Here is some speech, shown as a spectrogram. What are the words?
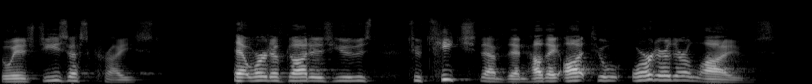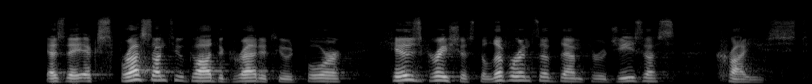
who is Jesus Christ. That Word of God is used to teach them then how they ought to order their lives as they express unto God the gratitude for His gracious deliverance of them through Jesus Christ.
